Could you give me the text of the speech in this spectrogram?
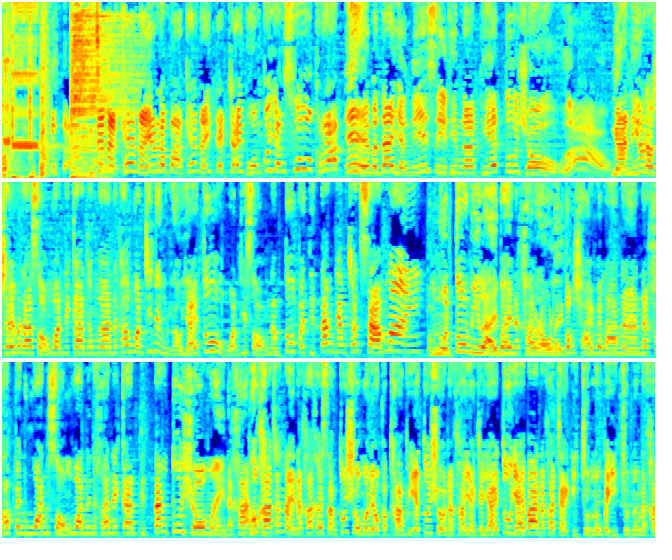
ะจะหนักแค่ไหนลำบากแค่ไหนแต่ใจผมก็ยังสู้ครับ เอ๊ะมันได้อย่างนี้สิทีมงานเพียตู้ โชว์ว้าว งานนี้เราใช้เวลา 2 วันในการทำงานนะคะ วันที่ 1 เราย้ายตู้ วันที่ 2นำตู้ไปติดตั้งยังชั้น 3 ใหม่จำนวนตู้มีหลายใบนะคะ เราเลยต้องใช้เวลานานนะคะ เป็นวัน 2 วันเลยนะคะ ในการติดตั้งตู้โชว์ใหม่นะคะ ลูกค้าท่านไหนนะคะเคยสั่งตู้โชว์โมเดลกับทาง PS ตู้โชว์นะคะ อยากจะย้ายตู้ย้ายบ้านนะคะ จากอีกจุดหนึ่งไปอีกจุดหนึ่งนะคะ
